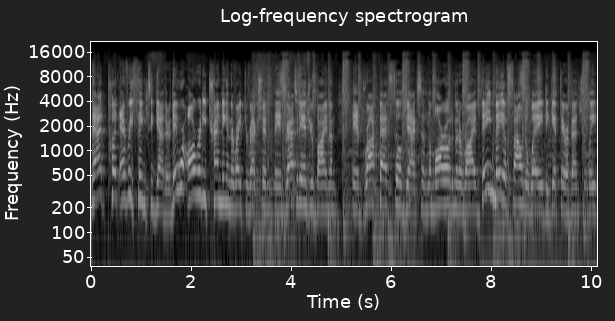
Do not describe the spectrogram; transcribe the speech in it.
that put everything together. They were already trending in the right direction. They had drafted Andrew Bynum. They had brought back Phil Jackson. Lamar Odom had arrived. They may have found a way to get there eventually.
